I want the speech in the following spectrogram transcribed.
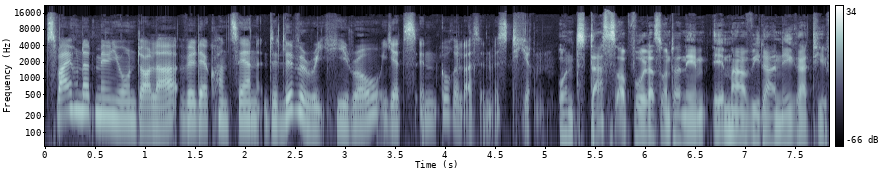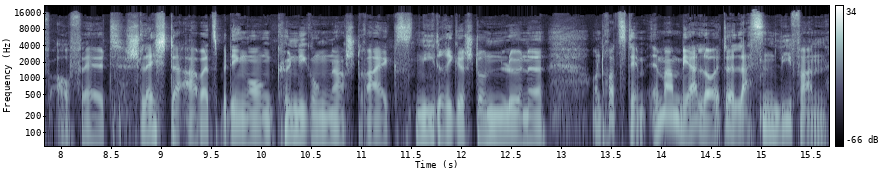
200 Millionen Dollar will der Konzern Delivery Hero jetzt in Gorillas investieren. Und das, obwohl das Unternehmen immer wieder negativ auffällt. Schlechte Arbeitsbedingungen, Kündigungen nach Streiks, niedrige Stundenlöhne. Und trotzdem, immer mehr Leute lassen liefern.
